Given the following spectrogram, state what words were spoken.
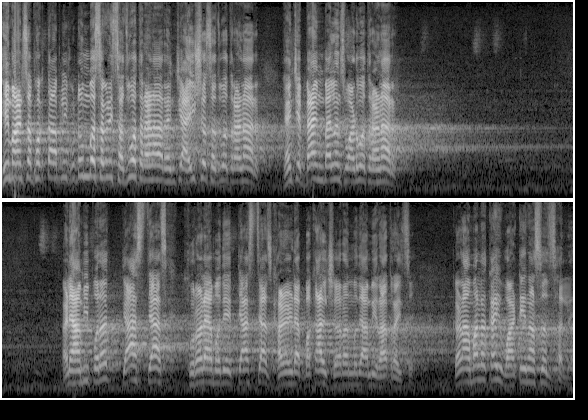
ही माणसं फक्त आपली कुटुंब सगळी सजवत राहणार यांचे आयुष्य सजवत राहणार यांचे बँक बॅलन्स वाढवत राहणार. आणि आम्ही परत त्याच त्याच खुराड्यामध्ये त्याच त्याच घाणेरड्या बकाल शहरांमध्ये आम्ही राहत राहायचं. कारण आम्हाला काही वाटेनासच झालंय.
